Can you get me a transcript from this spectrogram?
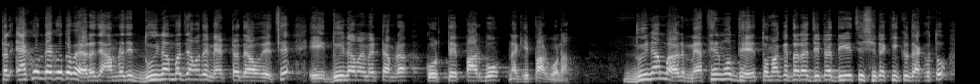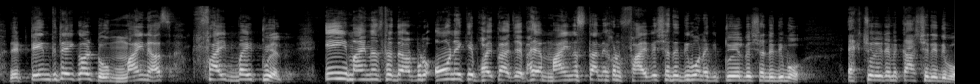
তাহলে এখন দেখো তো ভাইয়ারা যে আমরা যে দুই নাম্বার যে আমাদের ম্যাটটা দেওয়া হয়েছে, এই দুই নাম্বার ম্যাটটা আমরা করতে পারব নাকি পারব না? দুই নাম্বার ম্যাথের মধ্যে তোমাকে তারা যেটা দিয়েছে সেটা কি দেখো তো? যে tan theta equal to minus five by twelve এই মাইনাসটা দেওয়ার পর অনেকে ভয় পাওয়া যায় ভাইয়া মাইনাসটা আমি এখন ফাইভের সাথে দিব নাকি টুয়েলভের সাথে দিব? অ্যাকচুয়ালি এটা আমি কার সাথে দিব।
